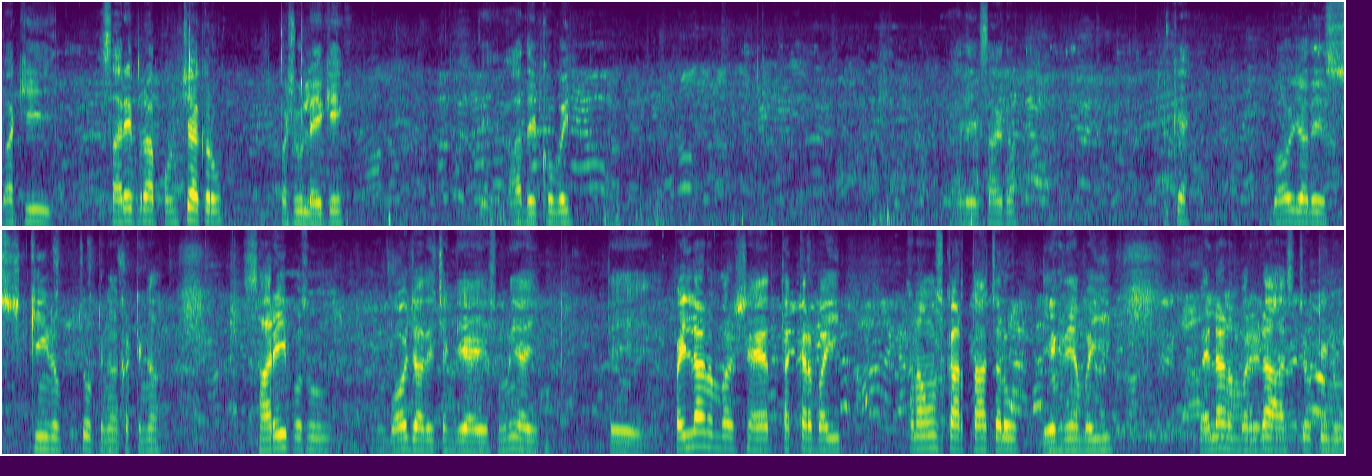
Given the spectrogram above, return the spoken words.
ਬਾਕੀ ਸਾਰੇ ਭਰਾ ਪਹੁੰਚਿਆ ਕਰੋ, ਪਸ਼ੂ ਲੈ ਕੇ। ਤੇ ਆਹ ਦੇਖੋ ਬਈ। ਆਹ ਦੇਖ ਸਕਦੇ ਹੋ। ਠੀਕ ਹੈ? ਬਹੁਤ ਜ਼ਿਆਦਾ ਸ਼ਕੀਨ ਝੋਟੀਆਂ ਕੱਟੀਆਂ। ਸਾਰੇ ਹੀ ਪਸ਼ੂ ਬਹੁਤ ਜ਼ਿਆਦਾ ਚੰਗੇ ਆਏ, ਸੋਹਣੇ ਆਏ। ਤੇ ਪਹਿਲਾ ਨੰਬਰ ਸ਼ਾਇਦ ਤੱਕਰ ਬਾਈ ਅਨਾਉਂਸ ਕਰਤਾ। ਚਲੋ, ਦੇਖਦੇ ਹਾਂ ਬਾਈ। ਜੀ ਪਹਿਲਾ ਨੰਬਰ ਜਿਹੜਾ ਇਸ ਝੋਟੀ ਨੂੰ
